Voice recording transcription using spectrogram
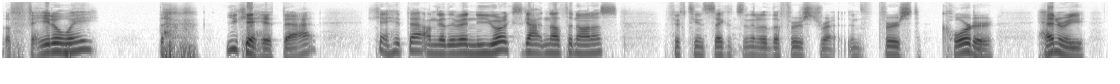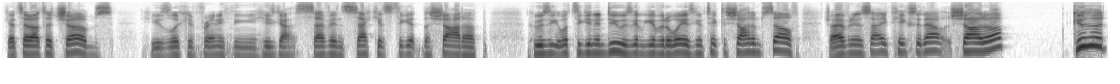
The fadeaway? you can't hit that. Can't hit that. On the other end, New York's got nothing on us. 15 seconds into the first in first quarter, Henry gets it out to Chubbs. He's looking for anything. He's got seven seconds to get the shot up. Who's he? What's he gonna do? He's gonna give it away. He's gonna take the shot himself. Driving inside, kicks it out. Shot up. Good.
